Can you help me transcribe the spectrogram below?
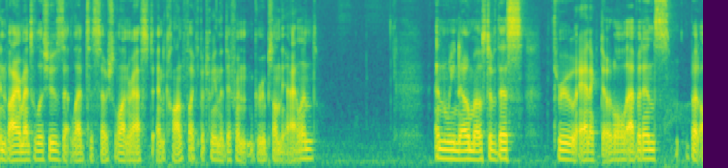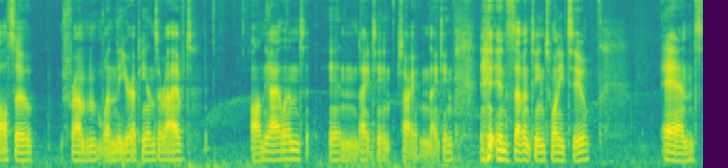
environmental issues that led to social unrest and conflict between the different groups on the island. And we know most of this through anecdotal evidence, but also from when the Europeans arrived on the island in 19 sorry 19 in 1722 and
